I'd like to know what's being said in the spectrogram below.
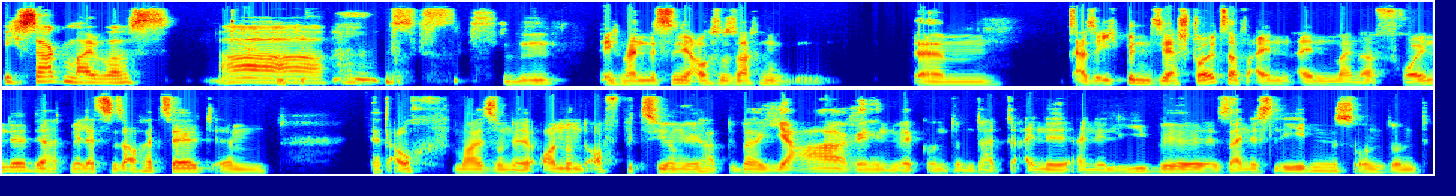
Ich sag mal was. Ah. Hm, Ich meine, das sind ja auch so Sachen, ähm, also ich bin sehr stolz auf einen, einen meiner Freunde, der hat mir letztens auch erzählt, ähm, der hat auch mal so eine On- und Off-Beziehung gehabt über Jahre hinweg und, und hat eine, eine Liebe seines Lebens und, und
